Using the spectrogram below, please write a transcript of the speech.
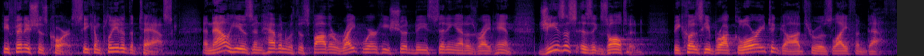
He finished his course, he completed the task. And now he is in heaven with his Father, right where he should be, sitting at his right hand. Jesus is exalted because he brought glory to God through his life and death.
